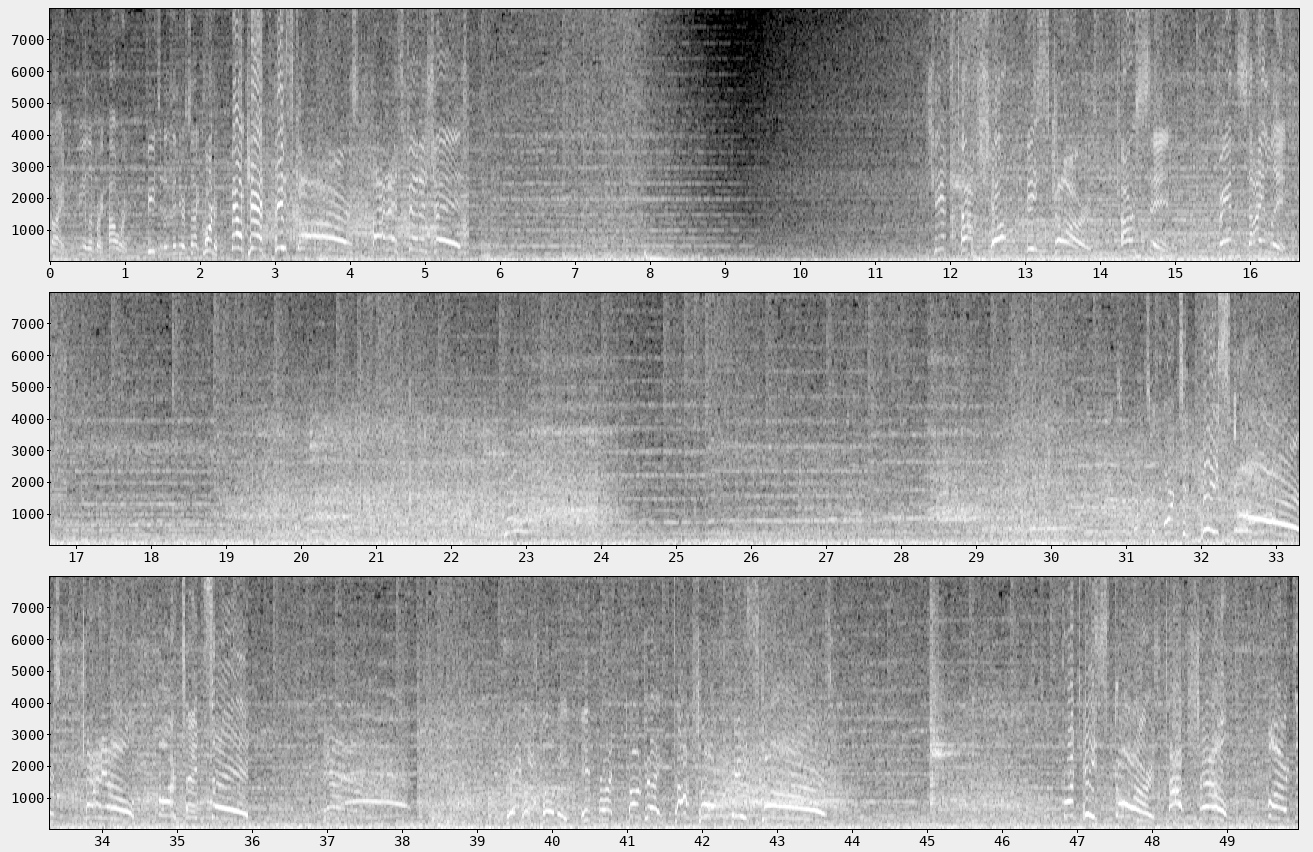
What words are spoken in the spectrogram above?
side. Wheelenberg, Howard feeds it in the near side corner. Backhand! He scores! Hannes finishes! Chance top shelf. He scores! Carson! Van Zylet! Mortensen, he scores! Kyle Mortensen! Here comes Kobe in front. Kodre, top shot, he scores! Front, he scores! Top shelf, down!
